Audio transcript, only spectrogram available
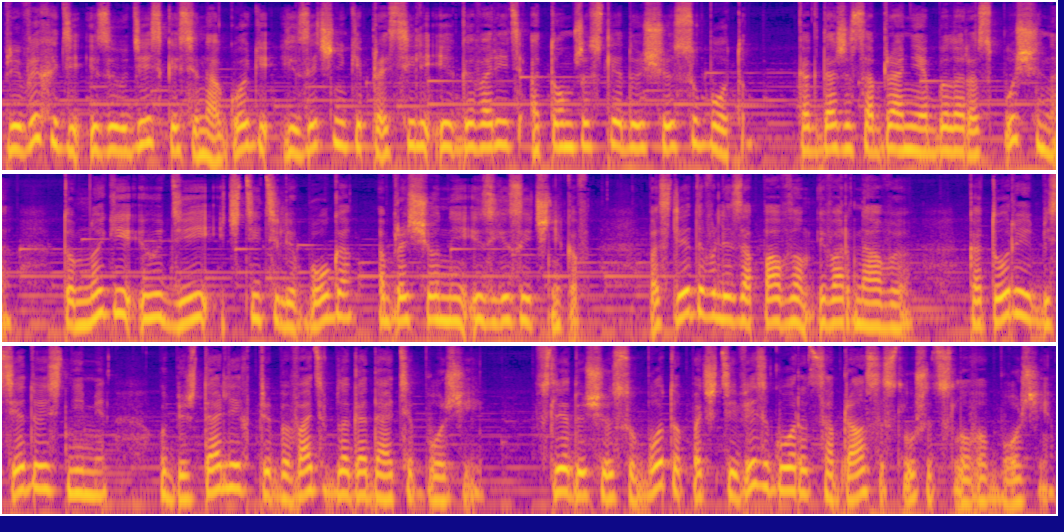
При выходе из иудейской синагоги язычники просили их говорить о том же в следующую субботу. Когда же собрание было распущено, то многие иудеи и чтители Бога, обращенные из язычников, последовали за Павлом и Варнавою, которые, беседуя с ними, убеждали их пребывать в благодати Божьей. В следующую субботу почти весь город собрался слушать Слово Божье.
